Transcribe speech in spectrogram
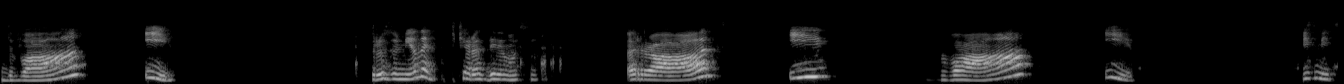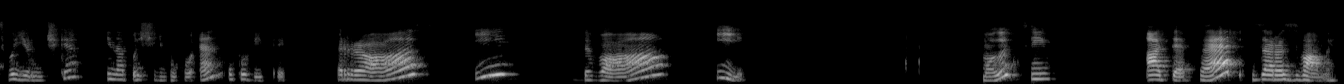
два, і. Зрозуміли? Ще раз дивимося. Раз, і, два, і. Візьміть свої ручки і напишіть букву Н у повітрі. Раз, і, два, і. Молодці. А тепер зараз з вами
